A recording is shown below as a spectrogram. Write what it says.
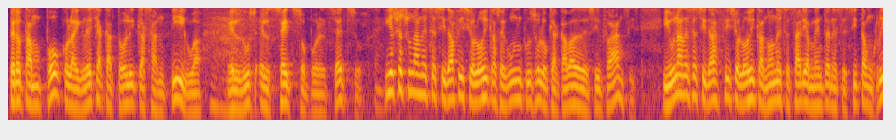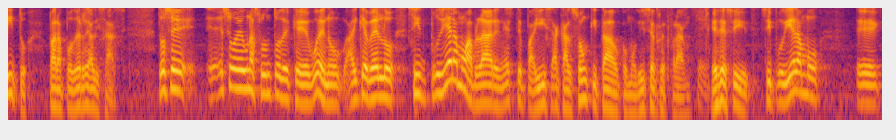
pero tampoco la Iglesia Católica santigua el, el sexo por el sexo. Y eso es una necesidad fisiológica según incluso lo que acaba de decir Francis. Y una necesidad fisiológica no necesariamente necesita un rito para poder realizarse. Entonces, eso es un asunto de que, bueno, hay que verlo. Si pudiéramos hablar en este país a calzón quitado, como dice el refrán, es decir, si pudiéramos eh,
